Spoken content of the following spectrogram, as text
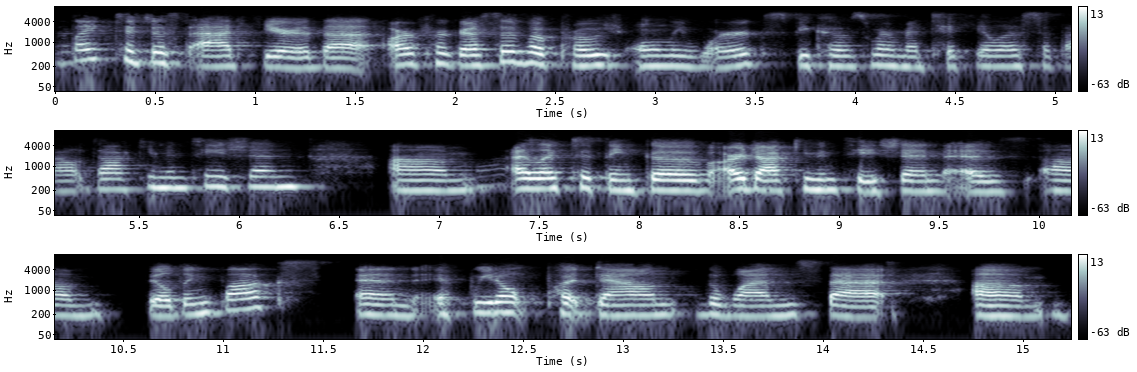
I'd like to just add here that our progressive approach only works because we're meticulous about documentation. Um, I like to think of our documentation as um, building blocks. And if we don't put down the ones that um,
